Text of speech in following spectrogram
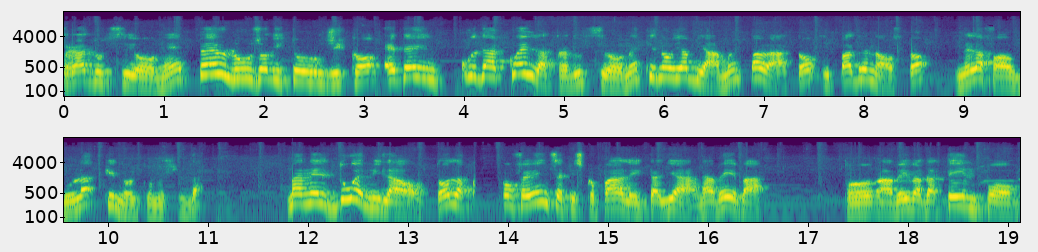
traduzione per l'uso liturgico ed è in, da quella traduzione che noi abbiamo imparato il Padre Nostro nella formula che noi conosciamo. Ma nel 2008 la conferenza episcopale italiana aveva, aveva da tempo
